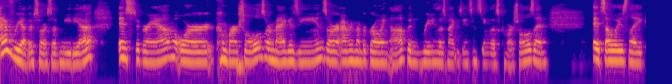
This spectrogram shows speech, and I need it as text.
every other source of media Instagram or commercials or magazines. Or I remember growing up and reading those magazines and seeing those commercials. And it's always like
